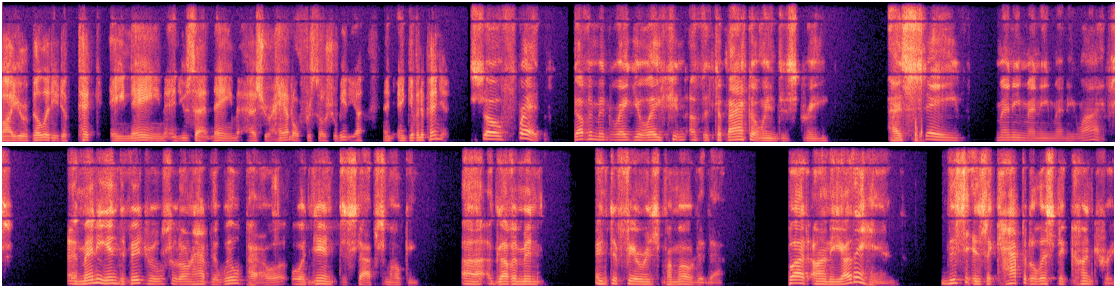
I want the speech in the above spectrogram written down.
by your ability to pick a name and use that name as your handle for social media and, and give an opinion. So, Fred, government regulation of the tobacco industry has saved many, many, many lives. And many individuals who don't have the willpower or didn't to stop smoking. Uh, government interference promoted that. But on the other hand, this is a capitalistic country,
